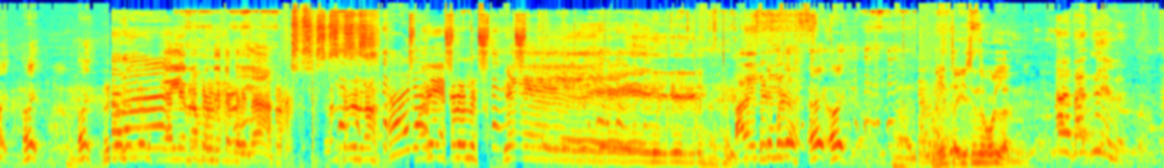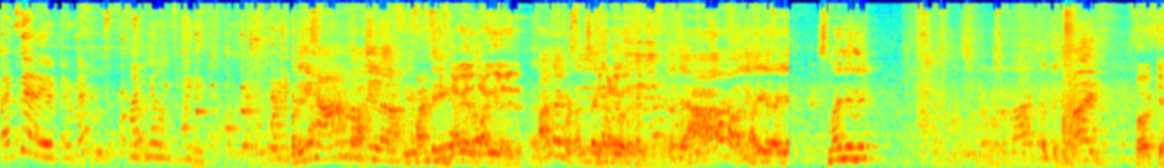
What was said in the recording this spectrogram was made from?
ಆಯ್ ಆಯ್ ಆಯ್. ನೀ ತೆಗಿಸಿಂದ ಹೋಲ್ಲ ಅಲ್ಲಿ? ಜಾಗ ಇಲ್ಲ ಜಾಗ ಇಲ್ಲ ಹೋಗಲ್ಲ ಸ್ಮೈಲ್ ಇರಲಿ. ಓಕೆ ಓಕೆ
